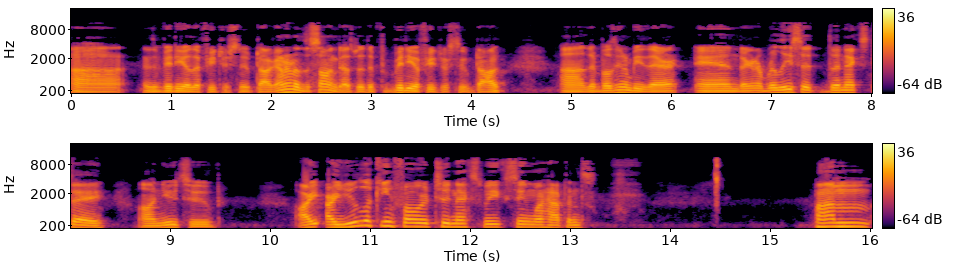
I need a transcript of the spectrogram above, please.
Uh, the video that features Snoop Dogg. I don't know if the song does, but the video features Snoop Dogg. Uh, they're both going to be there and they're going to release it the next day on YouTube. Are, are you looking forward to next week seeing what happens? Um,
